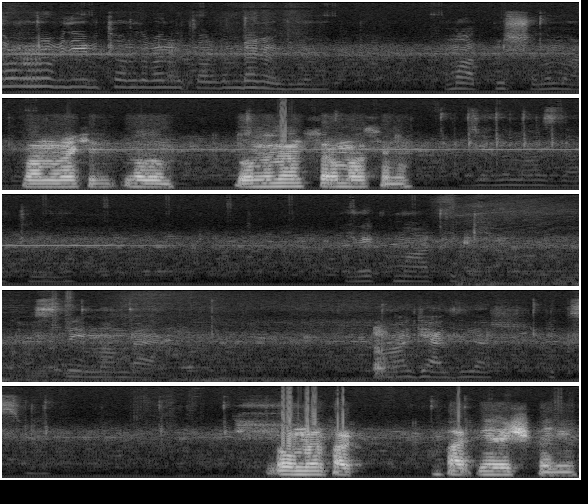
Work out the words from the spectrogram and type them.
dur bir diye bir taradı ben de taradım ben öldüm ama. Ama 60 canım vardı. Lan merak etme oğlum. Tutarım ben seni. Onlar fark, farklı yere şüpheliyor.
